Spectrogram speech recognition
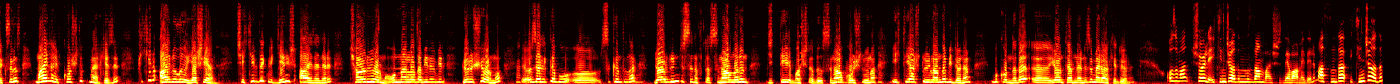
yapacaksınız. My Life Koçluk Merkezi fikir ayrılığı yaşayan çekirdek ve geniş aileleri çağırıyor mu? Onlarla da birebir görüşüyor mu? Ee, özellikle bu e, sıkıntılar dördüncü sınıfta sınavların ciddi başladığı sınav koçluğuna ihtiyaç duyulan da bir dönem. Bu konuda da e, yöntemlerinizi merak ediyorum. O zaman şöyle ikinci adımımızdan baş devam edelim. Aslında ikinci adım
